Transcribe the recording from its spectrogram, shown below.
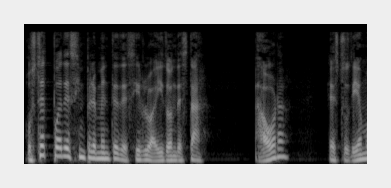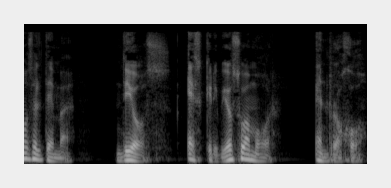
Usted puede simplemente decirlo ahí donde está. Ahora estudiamos el tema. Dios escribió su amor en rojo.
